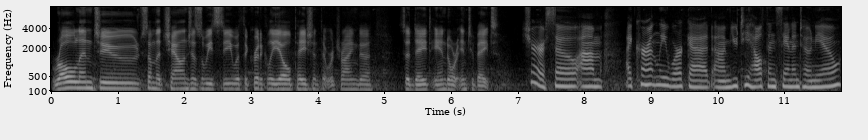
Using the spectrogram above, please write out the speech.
roll into some of the challenges we see with the critically ill patient that we're trying to sedate and or intubate? Sure. So um, I currently work at um, UT Health in San Antonio.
